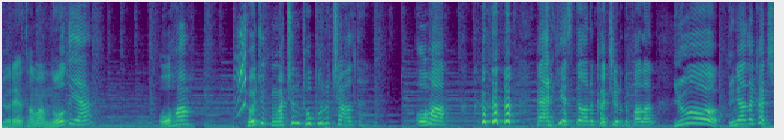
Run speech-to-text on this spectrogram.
Görev tamam. Ne oldu ya? Oha. Çocuk maçın topunu çaldı. Oha. Herkes de onu kaçırdı falan. Yo, dünyada kaç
